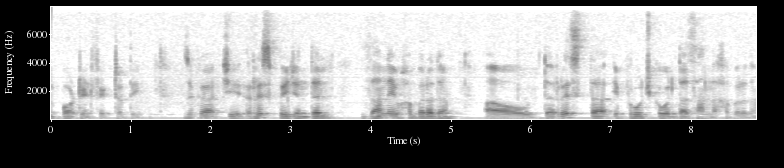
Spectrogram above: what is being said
امپورټنت فیکټر دی ځکه چې ریسک پیژندل ځان له یو خبره ده او د ریسک ته اپروچ کول دا ځان له خبره ده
